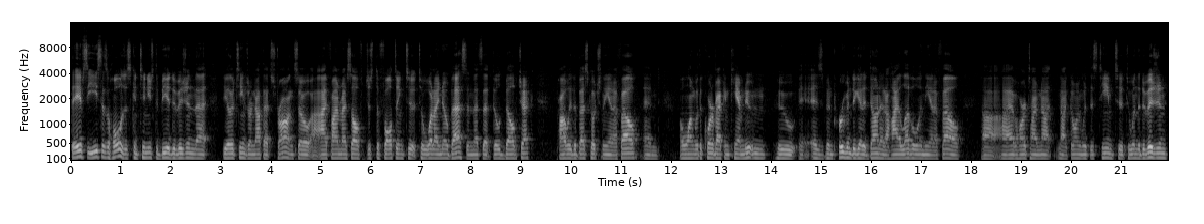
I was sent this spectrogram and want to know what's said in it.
the AFC East as a whole just continues to be a division that the other teams are not that strong. So I find myself just defaulting to, to what I know best, and that's that Bill Belichick, probably the best coach in the NFL, and along with a quarterback in Cam Newton, who has been proven to get it done at a high level in the NFL. Uh, I have a hard time not not going with this team to, to win the division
